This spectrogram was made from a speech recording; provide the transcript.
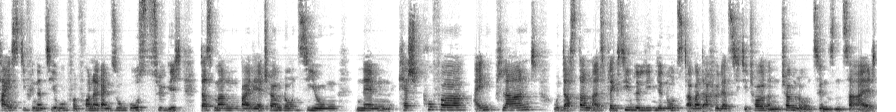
heißt die Finanzierung von vornherein so großzügig, dass man bei der Termlohnziehung einen Cash-Puffer einplant und das dann als flexible Linie nutzt, aber dafür letztlich die teuren Termlohnzinsen zahlt.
